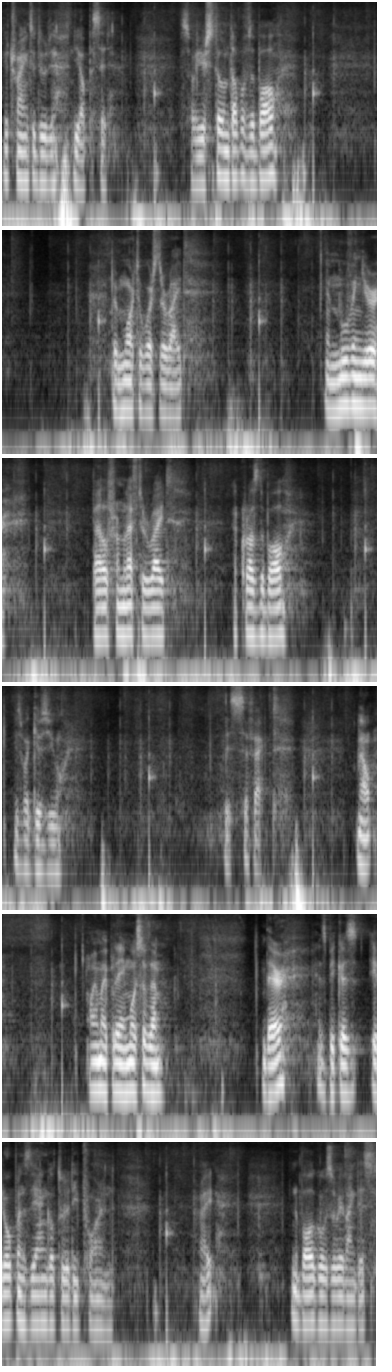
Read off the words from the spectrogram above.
you're trying to do the, the opposite. So you're still on top of the ball, but more towards the right. And moving your paddle from left to right across the ball is what gives you this effect. Now, why am I playing most of them there? Is because it opens the angle to the deep forehand, right? And the ball goes away like this.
